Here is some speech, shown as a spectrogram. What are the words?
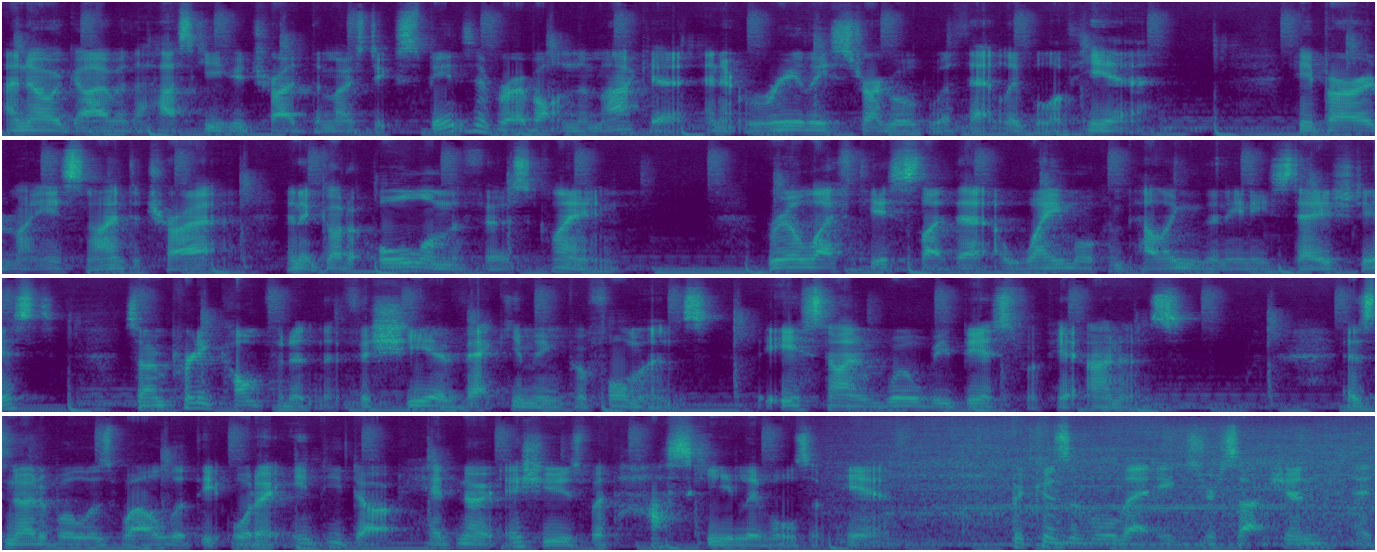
I know a guy with a Husky who tried the most expensive robot on the market and it really struggled with that level of hair. He borrowed my S9 to try it and it got it all on the first clean. Real life tests like that are way more compelling than any stage test, so I'm pretty confident that for sheer vacuuming performance, the S9 will be best for pet owners. It's notable as well that the Auto Empty Dock had no issues with husky levels of hair. Because of all that extra suction, it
